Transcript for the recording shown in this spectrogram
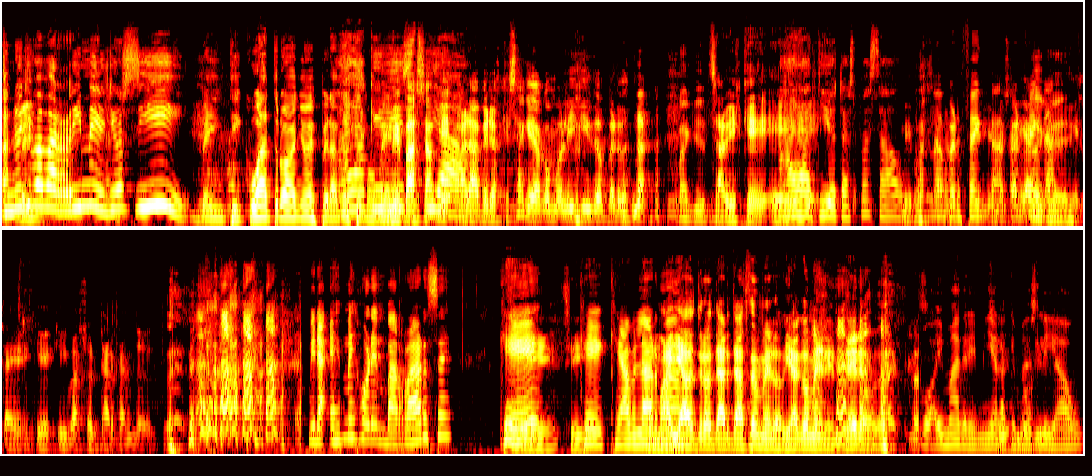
Tú no llevabas rímel, yo sí. 24 años esperando este qué momento. Me pasa. me- ahora, pero es que se ha quedado como líquido, perdona. Tranquilo. Sabéis que. eh, Ah, tío, te has pasado. me pasa, No, perfecta, Yo no sabía perfecta. que- iba a soltar tanto. Mira, es mejor embarrarse que, Sí, sí. que, que hablar Como más. haya otro tartazo, me lo voy a comer entero. Ay, madre mía, la que me has liado.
